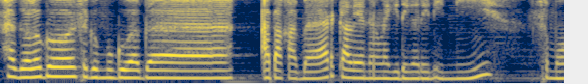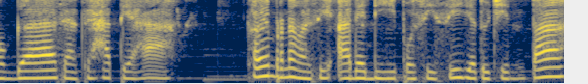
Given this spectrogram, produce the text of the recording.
Haga logo, segemu gua ga. Apa kabar kalian yang lagi dengerin ini? Semoga sehat-sehat ya. Kalian pernah gak sih ada di posisi jatuh cinta?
